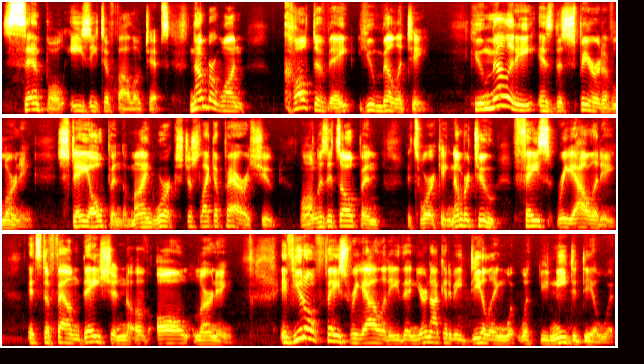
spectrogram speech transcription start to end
simple, easy to follow tips. Number one, cultivate humility. Humility is the spirit of learning. Stay open. The mind works just like a parachute. Long as it's open, it's working. Number two, face reality. It's the foundation of all learning. If you don't face reality, then you're not going to be dealing with what you need to deal with.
